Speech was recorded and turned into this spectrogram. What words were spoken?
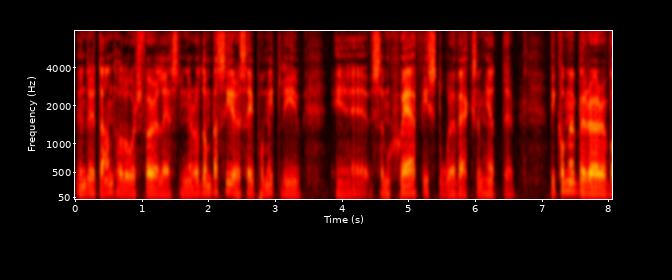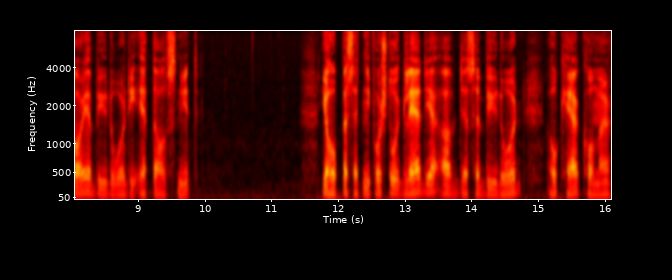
under ett antal års föreläsningar och de baserar sig på mitt liv eh, som chef i stora verksamheter. Vi kommer beröra varje budord i ett avsnitt jag hoppas att ni får stor glädje av dessa budord och här kommer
